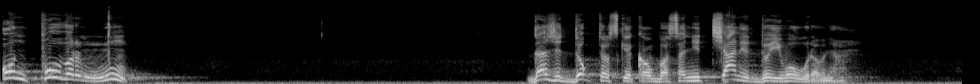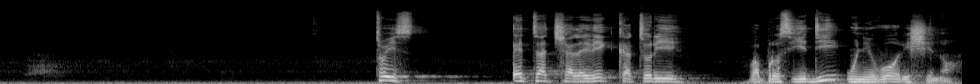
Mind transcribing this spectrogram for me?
Он повар. Даже докторская колбаса не тянет до его уровня. То есть Это человек, который вопрос еды у него решено.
